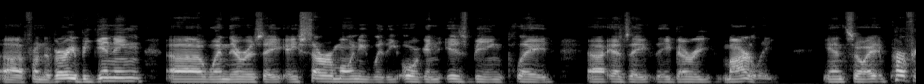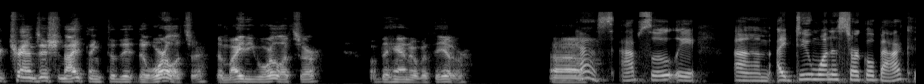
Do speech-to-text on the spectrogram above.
Uh, from the very beginning, uh, when there is a, a ceremony where the organ is being played uh, as they, they bury Marley. And so a perfect transition, I think, to the, the Wurlitzer, the mighty Wurlitzer of the Hanover Theater. Uh, yes, absolutely. Um, I do want to circle back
